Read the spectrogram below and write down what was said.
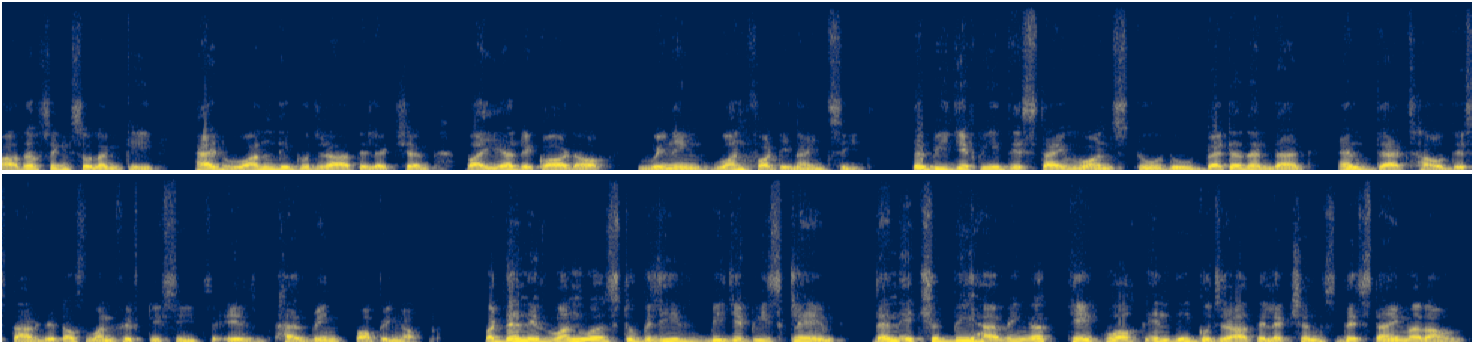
Madhav Singh Solanki had won the Gujarat election by a record of winning 149 seats. The BJP this time wants to do better than that and that's how this target of 150 seats is has been popping up. But then if one was to believe bjp's claim then it should be having a cakewalk in the gujarat elections this time around.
